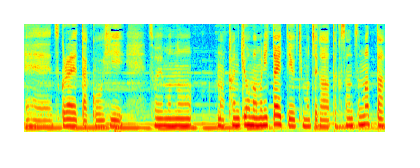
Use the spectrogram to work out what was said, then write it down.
えー、作られたコーヒーそういうもの、まあ、環境を守りたいっていう気持ちがたくさん詰まった、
